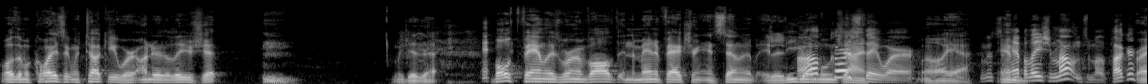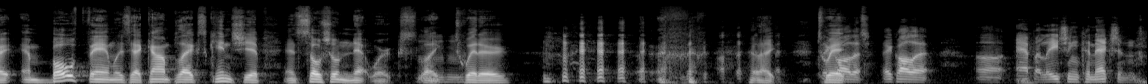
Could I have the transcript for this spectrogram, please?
Well, the McCoys of Kentucky were under the leadership. we did that. Both families were involved in the manufacturing and selling of illegal of moonshine. course they were. Oh yeah, It's And- Appalachian Mountains, motherfucker. right. And both families had complex kinship and social networks like Mm-hmm. Twitter, like They Twitch. call they call that uh, Appalachian Connection.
